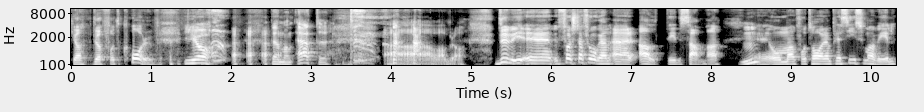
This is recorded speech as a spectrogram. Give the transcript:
ja, du har fått korv. Ja, den man äter. Ah, vad bra. Du, eh, första frågan är alltid samma. Mm. Eh, och man får ta den precis som man vill.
